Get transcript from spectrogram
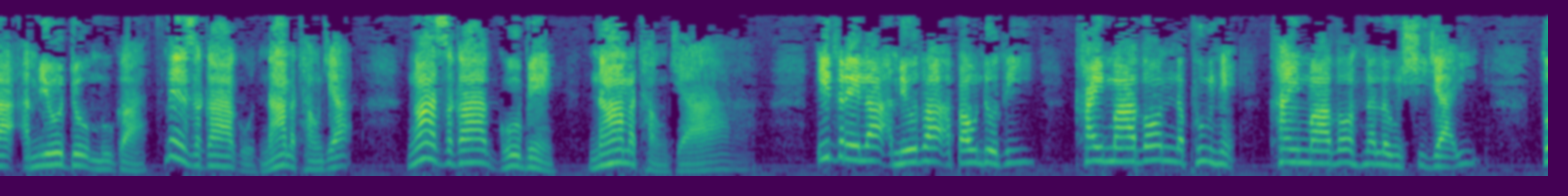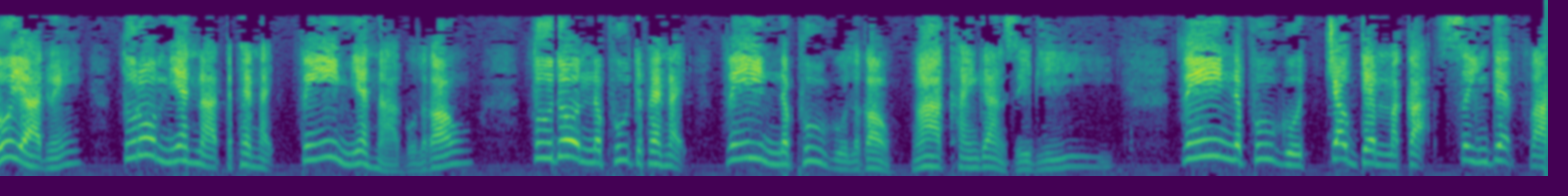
လအမျိုးတို့မူကားသင်စကားကိုနားမထောင်ကြငါစကားကိုပင်နားမထောင်ကြဣသရေလအမျိုးသားအပေါင်းတို့သည်ခိုင်မာသောနှဖူးနှင့်ခိုင်မာသောနှလုံးရှိကြ၏တို့ရာတွင်သူတို့မျက်နှာတစ်ဖက်၌သင်၏မျက်နှာကို၎င်းသူတို့နဖူးတစ်ဖက်၌သင်၏နဖူးကို၎င်းငါခိုင်ခံ့စေပြီသင်၏နဖူးကိုကြောက်တဲ့မကစိန်တဲ့သာ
